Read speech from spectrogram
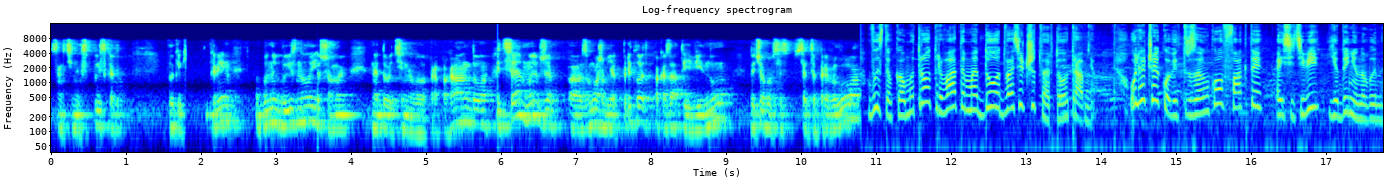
санкційних списках великих країн. Вони визнали, що ми недооцінювали пропаганду, і це ми вже зможемо як приклад показати війну, до чого все, все це привело. Виставка у метро триватиме до 24 травня. Ольга Чайко, Віктор Зеленков, факти ICTV, Єдині новини.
